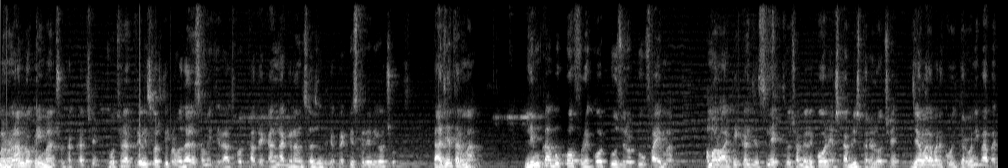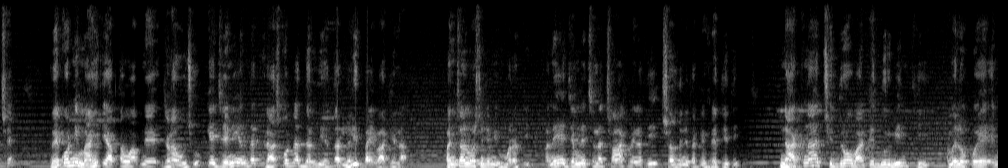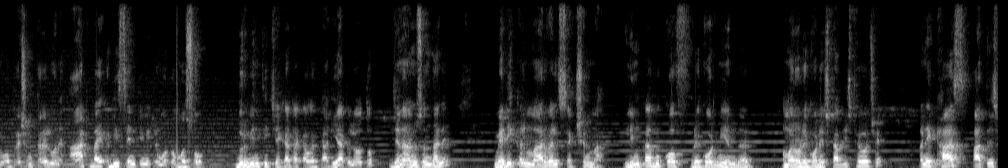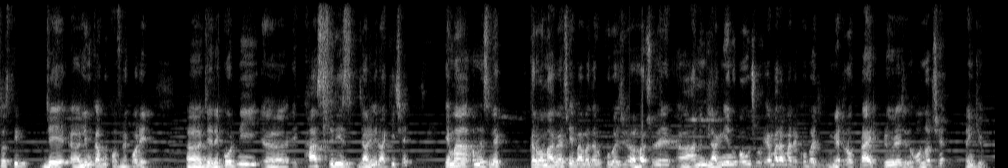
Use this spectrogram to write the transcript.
મારું નામ ડોક્ટર હિમાંશુ ઠક્કર છે. હું છેલ્લા ત્રેવીસ વર્ષથી પણ વધારે સમયથી રાજકોટ ખાતે કાનના ગળાના સર્જન તરીકે પ્રેક્ટિસ કરી રહ્યો છું. તાજેતરમાં Limca book of record two zero two ફાઈવમાં અમારો આર્ટિકલ જે સિલેક્ટ થયો છે, અમે રેકોર્ડ એસ્ટાબ્લિશ કરેલો છે, જે અમારા માટે ખૂબ જ ગર્વની બાબત છે. રેકોર્ડની માહિતી આપતા હું આપને જણાવું છું કે જેની અંદર રાજકોટના દર્દી હતા લલિતભાઈ વાઘેલા, પંચાવન વર્ષની જેમની ઉંમર હતી અને જેમને છેલ્લા છ આઠ મહિનાથી શરદીની તકલીફ રહેતી હતી. નાકના છિદ્રો વાટે દૂરબીનથી અમે લોકોએ એનું ઓપરેશન કરેલું અને આઠ બાય અઢી સેન્ટીમીટર મોટો મસો દૂરબીનથી ચેકા ટાકા વગર કાઢી આપેલો હતો, જેના અનુસંધાને મેડિકલ માર્વેલ સેક્શનમાં લિમ્કા બુક ઓફ રેકોર્ડની અંદર અમારો રેકોર્ડ એસ્ટાબ્લિશ થયો છે. અને ખાસ પાંત્રીસ વર્ષથી જે લિમ્કા બુક ઓફ રેકોર્ડે જે રેકોર્ડની એક ખાસ સિરીઝ જાળવી રાખી છે. એમાં અમને સિલેક્ટ કરવામાં આવ્યા છે. એ બાબતે ખૂબ જ હર્ષ અને આનંદ લાગણી અનુભવું છું. એ અમારા માટે ખૂબ જ મેટર ઓફ પ્રાઇડ પ્રિવિલેજ અને ઓનર છે. Thank you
